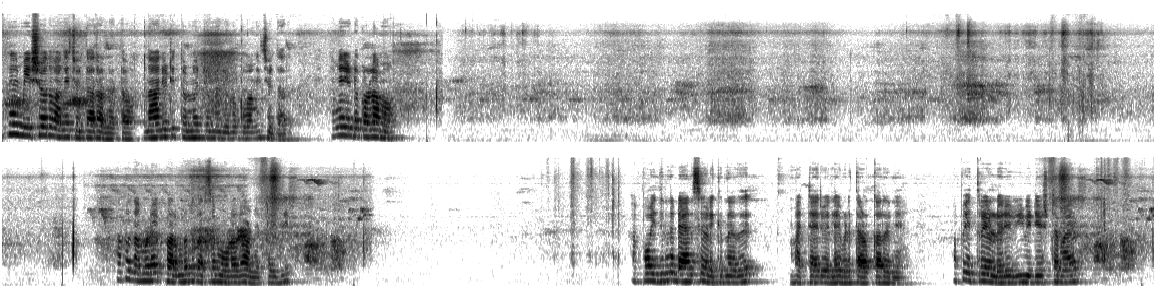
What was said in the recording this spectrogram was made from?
ഇത് മീഷോന്ന് വാങ്ങിയ ചുരിദാറാണ് കേട്ടോ. നാനൂറ്റി തൊണ്ണൂറ്റൊമ്പത് രൂപക്ക് വാങ്ങിയ ചുരിദാർ എങ്ങനെയുണ്ട് കൊള്ളാമോ? അപ്പോൾ നമ്മുടെ പറമ്പിൽ നിന്ന് പറിച്ച മുളകാണ് കേട്ടോ ഇത്. അപ്പോൾ ഇതിൽ നിന്ന് ഡാൻസ് കളിക്കുന്നത് മറ്റാരുമല്ല ഇവിടുത്തെ ആൾക്കാർ തന്നെയാണ് അപ്പോൾ ഇത്രയേ ഉള്ളൂ. ഒരു ഈ വീഡിയോ ഇഷ്ടമായ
